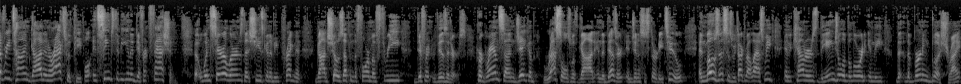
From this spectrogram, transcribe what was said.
Every time God interacts with people, it seems to be in a different fashion. Uh, when Sarah learns that she's going to be pregnant, God shows up in the form of three different visitors. Her grandson, Jacob, wrestles with God in the desert in Genesis 32. And Moses, as we talked about last week, encounters the angel of the Lord in the, the, the burning bush, right?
